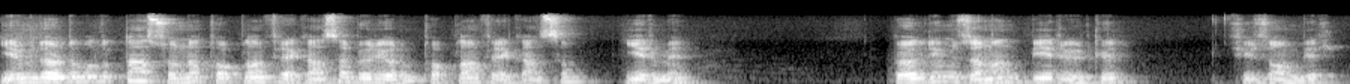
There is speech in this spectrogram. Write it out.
24'ü bulduktan sonra toplam frekansa bölüyorum. Toplam frekansım 20. Böldüğümüz zaman 1,211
